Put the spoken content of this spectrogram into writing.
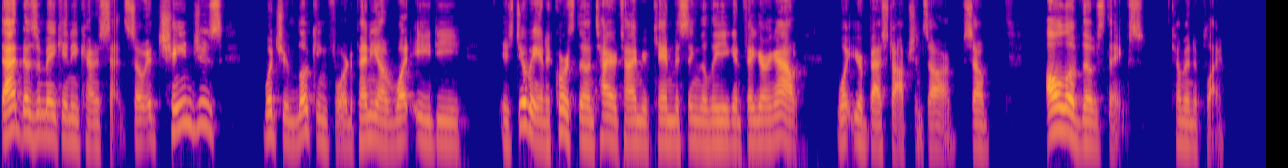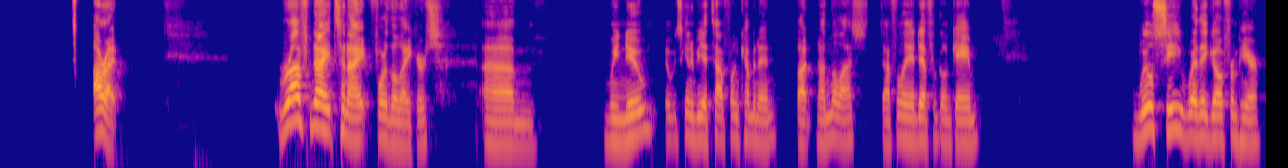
That doesn't make any kind of sense. So it changes what you're looking for depending on what AD is doing. And of course, the entire time you're canvassing the league and figuring out what your best options are. So all of those things come into play. All right. Rough night tonight for the Lakers. Um, we knew it was going to be a tough one coming in, but nonetheless, definitely a difficult game we'll see where they go from here.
